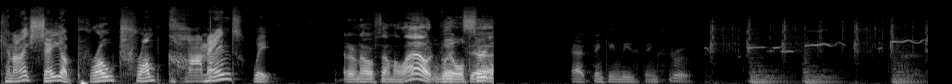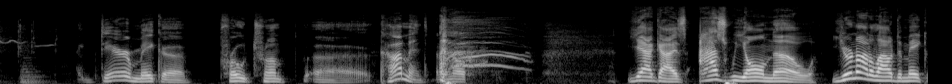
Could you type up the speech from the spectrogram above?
Can I say a pro Trump comment? Wait, I don't know if I'm allowed. Will but, certainly uh, at thinking these things through. I dare make a pro-Trump uh, comment. I don't know. Yeah, guys, as we all know, you're not allowed to make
